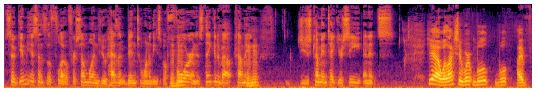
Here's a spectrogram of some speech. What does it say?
so give me a sense of the flow for someone who hasn't been to one of these mm-hmm. before mm-hmm. and is thinking about coming. Mm-hmm. You just come in, take your seat, and it's. Yeah, well, actually, we're, we'll we'll I've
